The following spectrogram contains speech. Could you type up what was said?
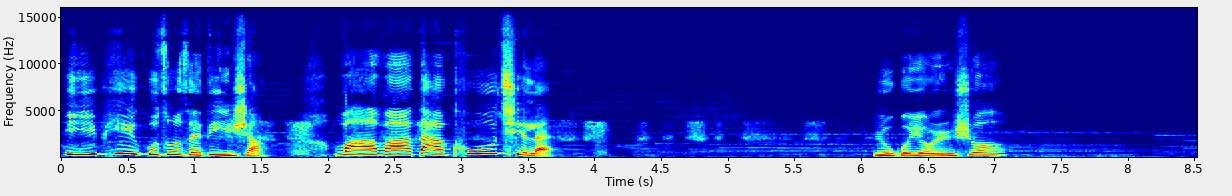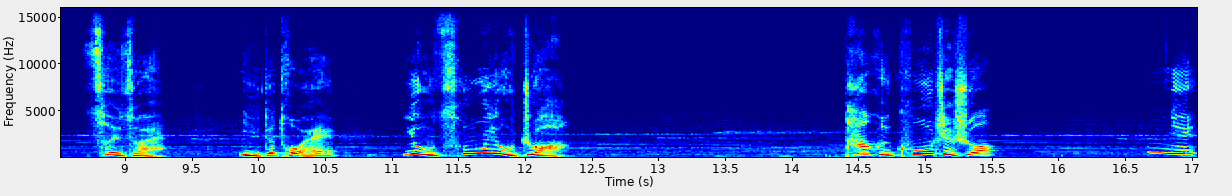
一屁股坐在地上，哇哇大哭起来。如果有人说：“翠翠，你的腿又粗又壮。”他会哭着说：“你，你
